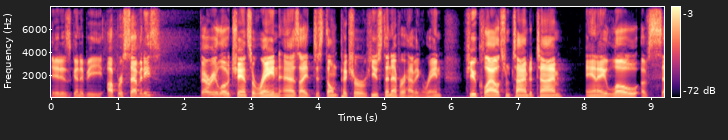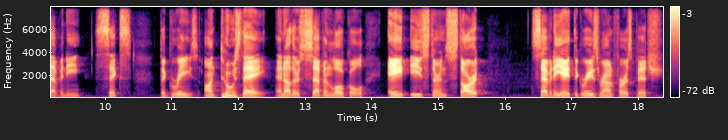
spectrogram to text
It is going to be upper 70s. Very low chance of rain, as I just don't picture Houston ever having rain. Few clouds from time to time, and a low of 76 degrees. On Tuesday, another 7 local, 8 Eastern start. 78 degrees around first pitch.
